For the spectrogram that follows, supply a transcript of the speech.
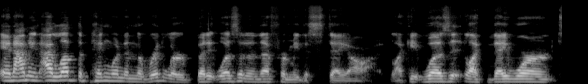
And I mean, I love the Penguin and the Riddler, but it wasn't enough for me to stay on. Like it wasn't like they weren't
